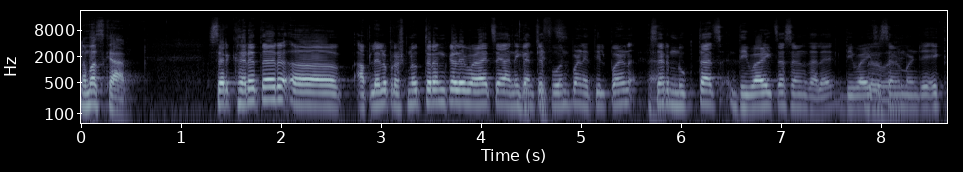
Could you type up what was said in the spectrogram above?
नमस्कार. सर खरं तर आपल्याला प्रश्नोत्तरांकडे वळायचं आहे अनेकांचे फोन पण येतील पण सर नुकताच दिवाळीचा सण झालाय. दिवाळीचा सण म्हणजे एक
